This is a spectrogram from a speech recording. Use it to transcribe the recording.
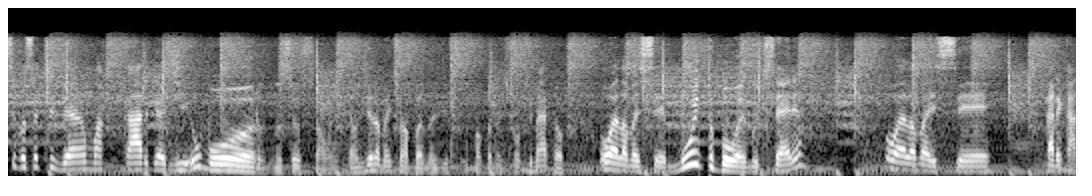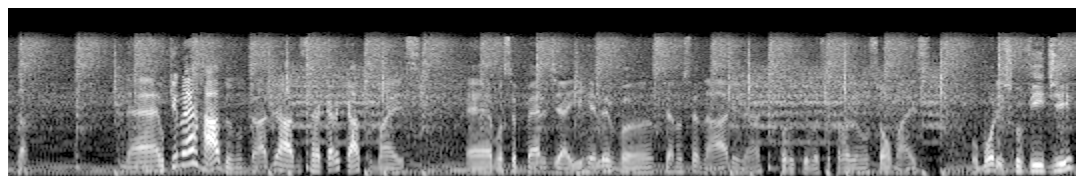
Se você tiver uma carga de humor no seu som, então geralmente uma banda de uma banda de folk metal, ou ela vai ser muito boa e muito séria, ou ela vai ser caricata. Né? O que não é errado, não tem nada de errado ser caricato, mas é, você perde aí relevância no cenário, né? Porque você tá fazendo um som mais humorístico. Vide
